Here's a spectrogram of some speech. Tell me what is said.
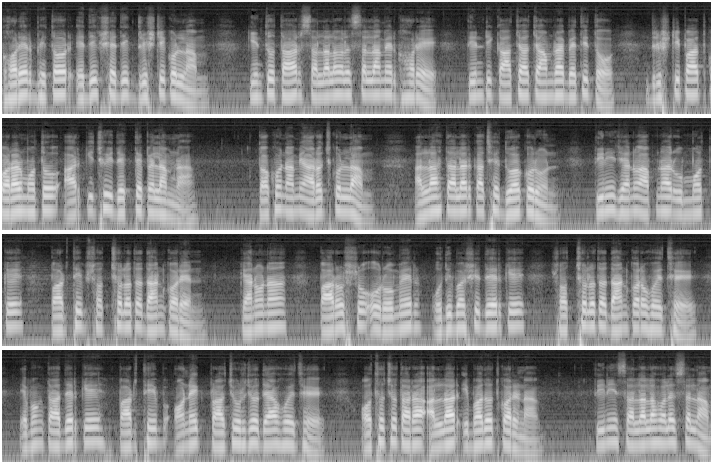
ঘরের ভেতর এদিক সেদিক দৃষ্টি করলাম। কিন্তু তার সাল্লাহ সাল্লামের ঘরে তিনটি কাঁচা চামড়া ব্যতীত দৃষ্টিপাত করার মতো আর কিছুই দেখতে পেলাম না। তখন আমি আরজ করলাম, আল্লাহ তালার কাছে দোয়া করুন, তিনি যেন আপনার উম্মতকে পার্থিব সচ্ছলতা দান করেন। কেননা পারস্য ও রোমের অধিবাসীদেরকে সচ্ছলতা দান করা হয়েছে এবং তাদেরকে পার্থিব অনেক প্রাচুর্য দেওয়া হয়েছে, অথচ তারা আল্লাহর ইবাদত করে না। তিনি সাল্লাহ আলাইসাল্লাম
